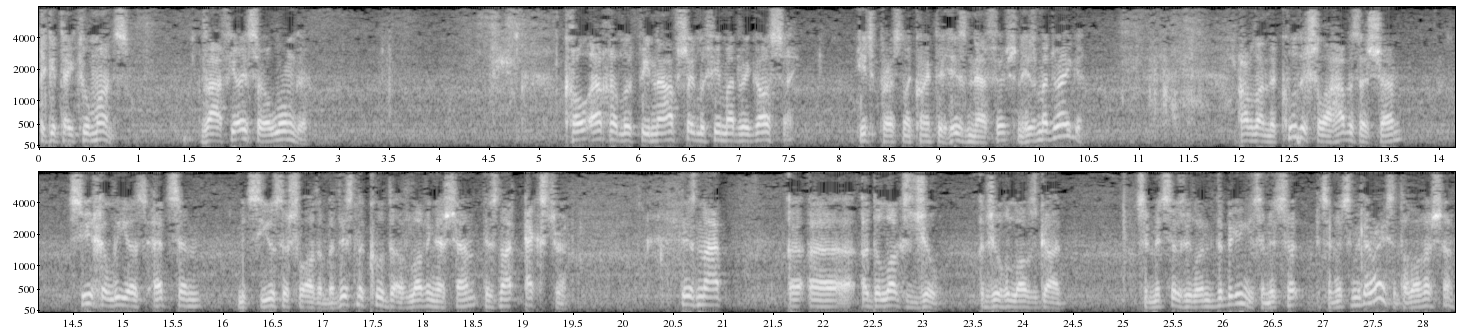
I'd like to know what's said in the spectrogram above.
It could take two months. Vaf or longer. Kol echad lefi nafshe lefi madregase. Each person according to his nefesh and his madrega. Avlan shel ahavas Hashem, liyas etzem. But this nekuda of loving Hashem is not extra. This is not a, a, a, deluxe Jew, a Jew who loves God. It's a mitzvah, as we learned at the beginning. It's a mitzvah. It's a mitzvah midaraisa to love Hashem.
